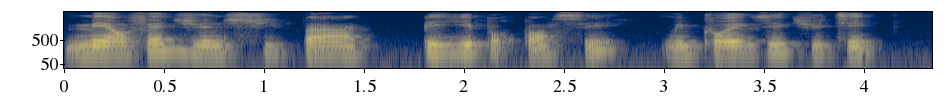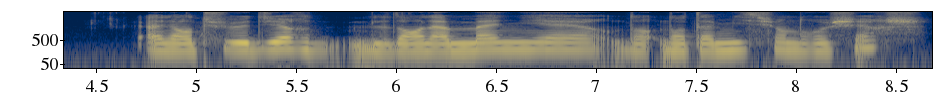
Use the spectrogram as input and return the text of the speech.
mais en fait, je ne suis pas payée pour penser, mais pour exécuter. Alors tu veux dire dans la manière, dans ta mission de recherche,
